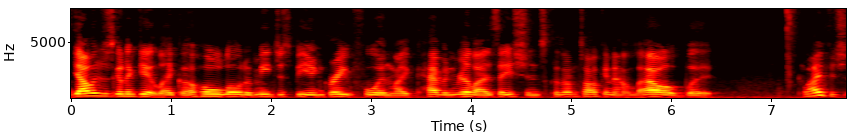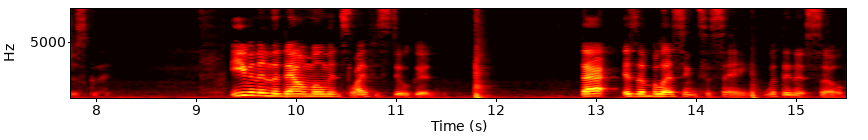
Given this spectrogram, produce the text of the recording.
y'all are just going to get like a whole load of me just being grateful and like having realizations because I'm talking out loud, but life is just good even in the down moments, life is still good. That is a blessing to say within itself.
